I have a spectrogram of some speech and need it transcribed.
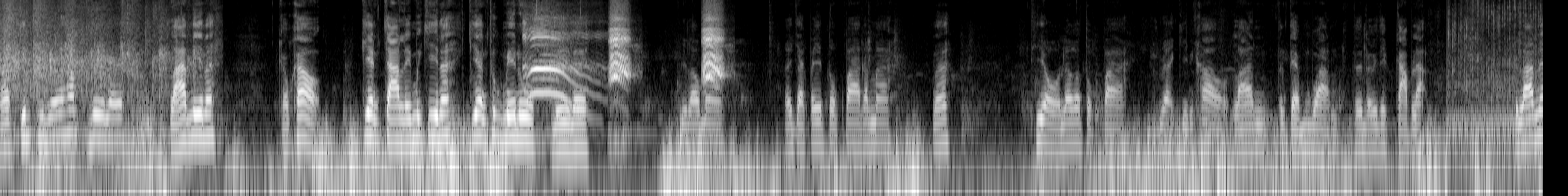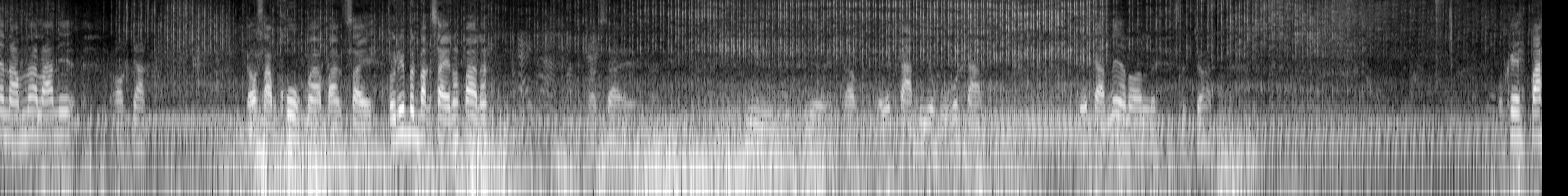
อะกินอีกแล้วครับนี่เลยร้านนี้นะกับข้าวเกลี้ยงจานเลยเมื่อกี้นะเกลี้ยงทุกเมนูนี่เลย ที่เรามาหลังจากไปตกปลากันมานะ เที่ยวแล้วก็ตกปลาแวะกินข้าวร้านตั้งแต่เมื่อวานเดี๋ยวเราก็จะกลับแล้วเป็นร้านแนะนำนะร้านนี้ออกจากแถวสามโคกมาบางไทรตรงนี้เป็นบางไทรนะป้านะบางไทร อืมนี่ครับบรรยากาศดีโอ้โหอากาศบรรยากาศแน่นอนเลย สุดยอด โอเค ไป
